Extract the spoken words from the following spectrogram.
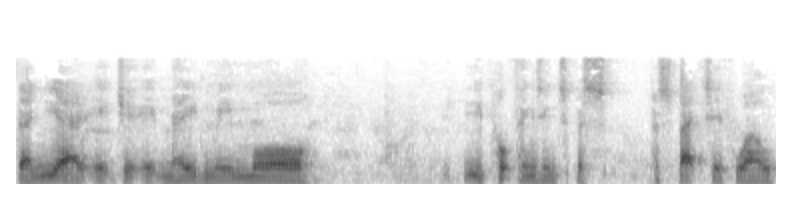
then yeah, it it made me more. You put things into pers- perspective. Well,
